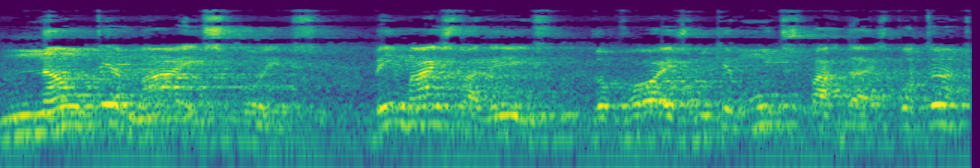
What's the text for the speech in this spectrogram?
Não temais, pois, bem mais valeis do vós do que muitos pardais. Portanto,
